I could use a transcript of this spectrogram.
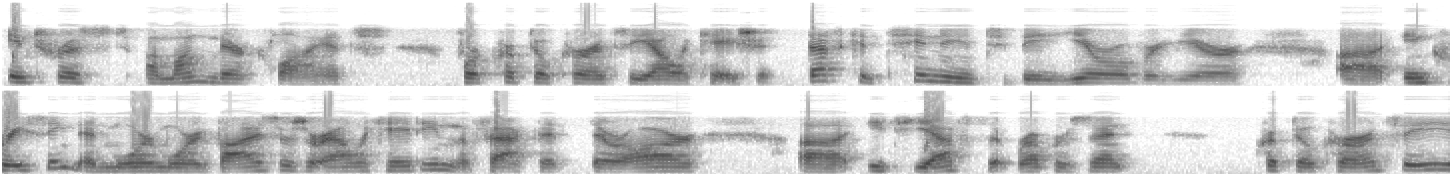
interest among their clients for cryptocurrency allocation. That's continuing to be year over year uh, increasing, and more and more advisors are allocating. The fact that there are uh, ETFs that represent cryptocurrency,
